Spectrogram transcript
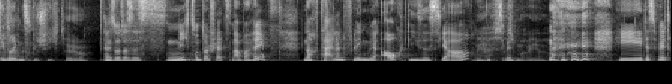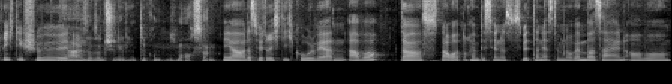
Übrigens, Geschichte, ja. also das ist nicht zu unterschätzen. Aber hey, nach Thailand fliegen wir auch dieses Jahr. Ja, Das ist das wird, Maria. hey, das wird richtig schön. Ja, es hat einen schönen Hintergrund, muss man auch sagen. Ja, das wird richtig cool werden. Aber das dauert noch ein bisschen. Also es wird dann erst im November sein. Aber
